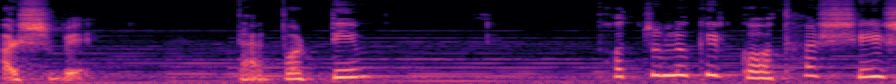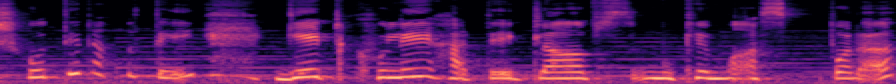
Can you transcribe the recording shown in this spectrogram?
আসবে। তারপর টিম। ভদ্রলোকের কথা শেষ হতে না হতেই গেট খুলে হাতে গ্লাভস, মুখে মাস্ক পরা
